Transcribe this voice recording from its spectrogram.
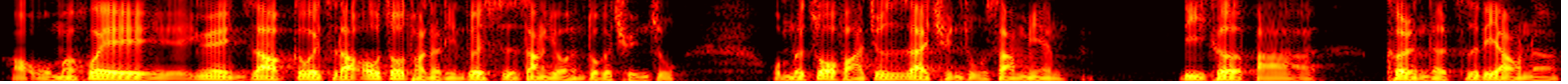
好，我们会因为你知道，各位知道欧洲团的领队事实上有很多个群组，我们的做法就是在群组上面立刻把客人的资料呢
